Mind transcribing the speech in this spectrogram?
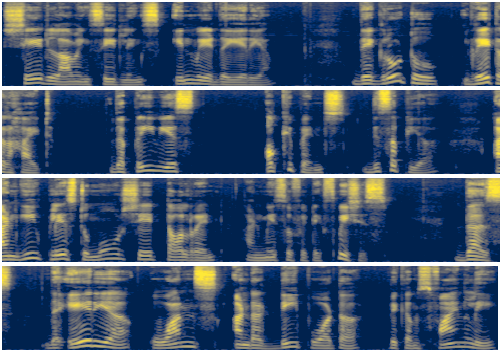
shade loving seedlings invade the area. They grow to greater height. The previous occupants disappear and give place to more shade tolerant and mesophytic species. Thus, the area once under deep water becomes finally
